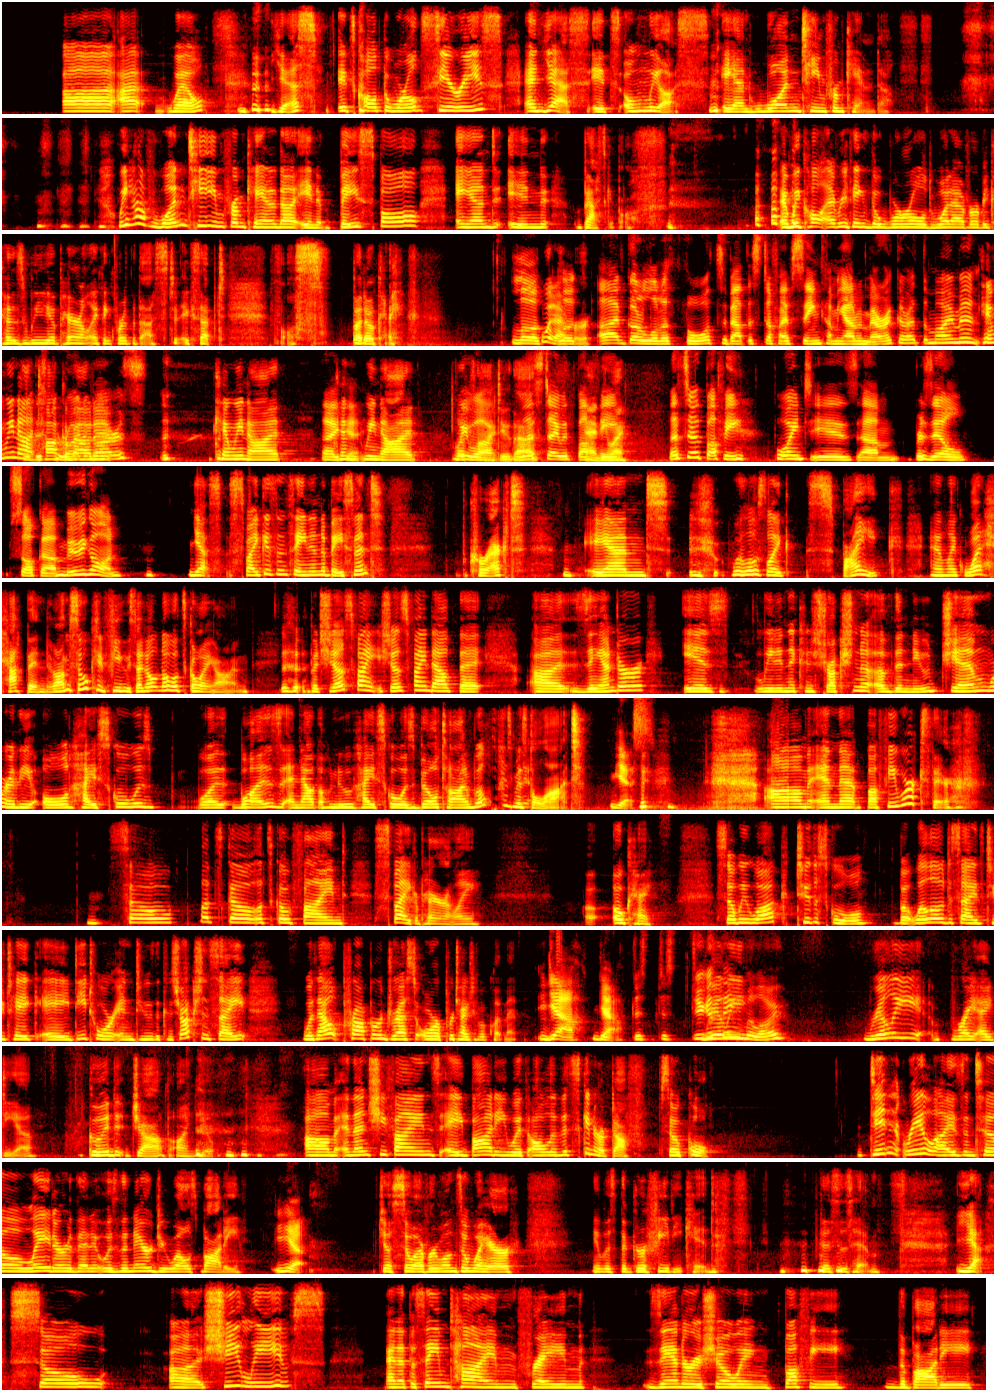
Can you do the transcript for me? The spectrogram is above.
Uh, I, well, yes, it's called the World Series, and yes, it's only us and one team from Canada. We have one team from Canada in baseball and in basketball. and we call everything the world whatever because we apparently think we're the best, except false. But okay. Look, Whatever. look, I've got a lot of thoughts about the stuff I've seen coming out of America at the moment. Can we not talk about it? Can we not? okay, Can we not? Let's we not won't. do that. Let's stay with Buffy. Anyway. Let's stay with Buffy. Point is um Brazil soccer. Moving on. Yes, Spike is insane in a basement. Correct. and Willow's like, Spike? And I'm like, what happened? And I'm so confused. I don't know what's going on. but she does find she does find out that uh, Xander is leading the construction of the new gym where the old high school was was was and now the new high school is built on. Will has missed a lot. Yes. um, and that Buffy works there. So let's go. Let's go find Spike. Apparently, uh, okay. So we walk to the school, but Willow decides to take a detour into the construction site without proper dress or protective equipment. Yeah, yeah. Just just do your Really? thing, Willow. Really bright idea. Good job on you. um, and then she finds a body with all of its skin ripped off. So cool. Didn't realize until later that it was the ne'er do well's body. Yeah. just so everyone's aware. It was the graffiti kid. this is him. Yeah. So uh, she leaves, and at the same time frame, Xander is showing Buffy the body,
